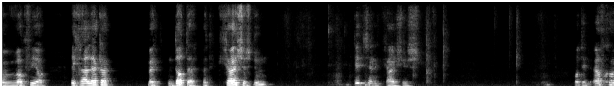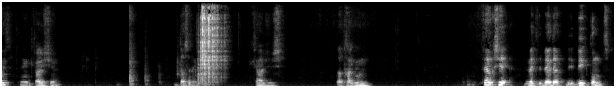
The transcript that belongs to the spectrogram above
Welke video? Ik ga lekker met datten, met kruisjes doen. Dit zijn de kruisjes. Wat 11 gegooid in een kruisje. Dat zijn de kruisjes. Dat ga ik doen. Veel met de beelden die komt.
